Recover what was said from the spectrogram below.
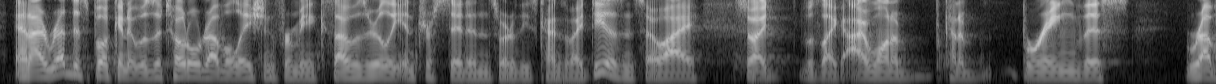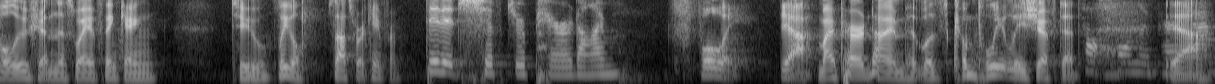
And I read this book and it was a total revelation for me because I was really interested in sort of these kinds of ideas. And so I so I was like, I want to kind of bring this revolution, this way of thinking to legal. So that's where it came from. Did it shift your paradigm? Fully. Yeah, my paradigm was completely shifted. It's a whole new Yeah.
